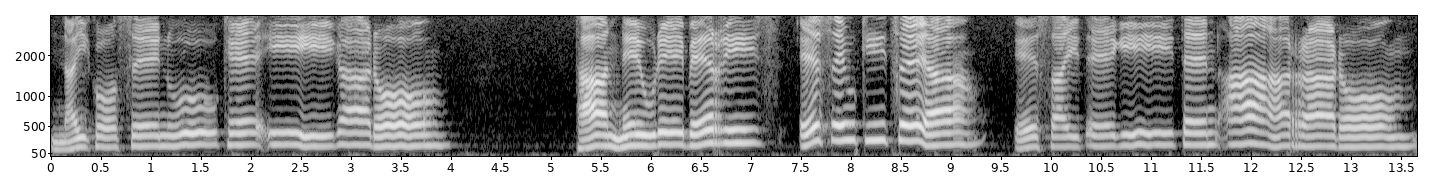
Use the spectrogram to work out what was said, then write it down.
nahiko zenuke igaro, ta neure berriz ez eukitzea, ez ait egiten arraro.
